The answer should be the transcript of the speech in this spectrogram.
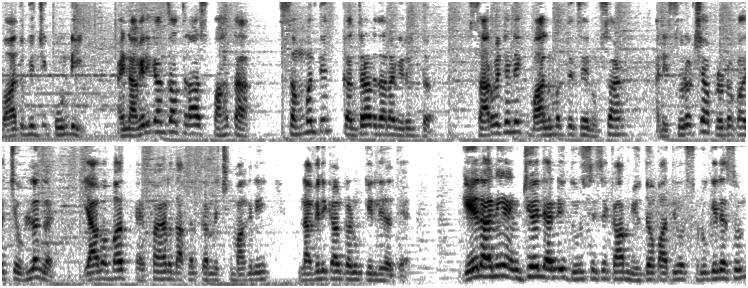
वाहतुकीची कोंडी आणि नागरिकांचा त्रास पाहता संबंधित कंत्राटदाराविरुद्ध सार्वजनिक मालमत्तेचे नुकसान आणि सुरक्षा प्रोटोकॉलचे उल्लंघन याबाबत एफ आय आर दाखल करण्याची मागणी नागरिकांकडून केली जाते. गेल आणि एमजीएल यांनी दुरुस्तीचे काम युद्धपातळीवर सुरू केले असून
